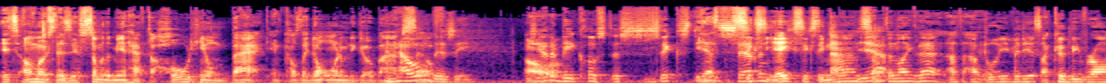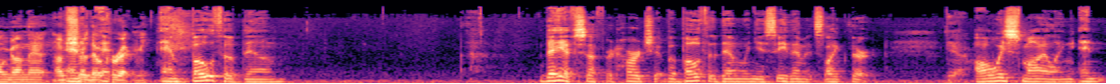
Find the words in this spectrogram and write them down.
it's almost as if some of the men have to hold him back and because they don't want him to go by and how himself. old is he? He's got to Oh. be close to 60, Yes, 70, 68, 69, 60 yeah. something like that. I, th- I believe it is. I could be wrong on that. I'm And- sure they'll and- correct me. And both of them, they have suffered hardship, but both of them, when you see them, it's like they're Yeah. always smiling. And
